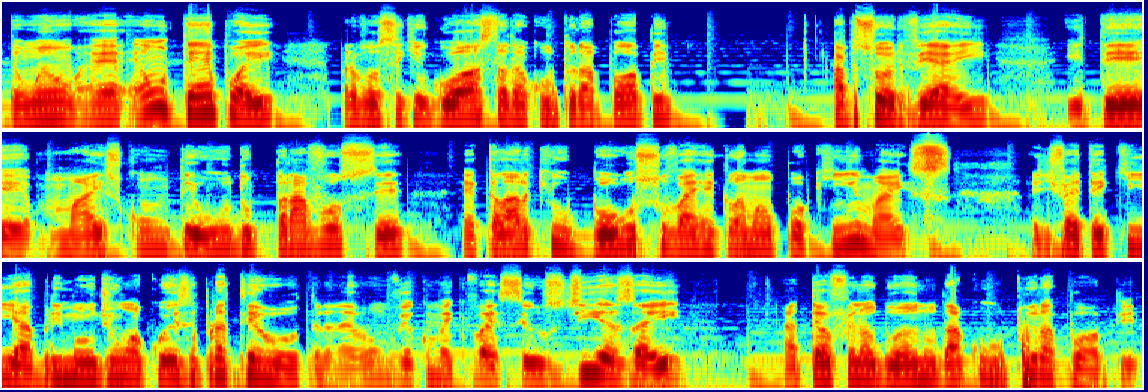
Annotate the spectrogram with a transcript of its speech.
Então é um, é, é um tempo aí para você que gosta da cultura pop absorver aí e ter mais conteúdo para você. É claro que o bolso vai reclamar um pouquinho, mas a gente vai ter que abrir mão de uma coisa para ter outra, né? Vamos ver como é que vai ser os dias aí até o final do ano da cultura pop.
